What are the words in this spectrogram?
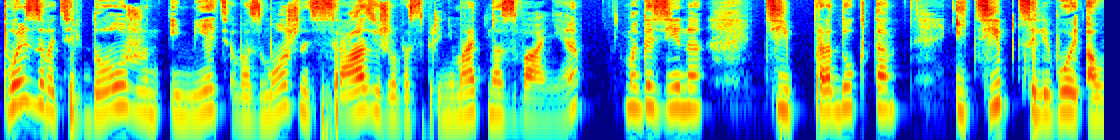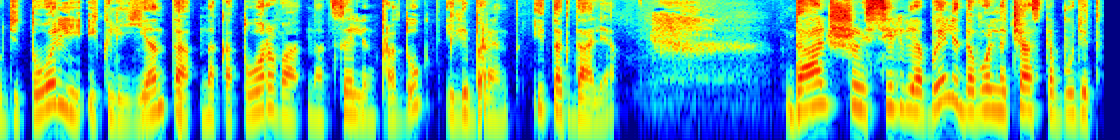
пользователь должен иметь возможность сразу же воспринимать название магазина, тип продукта и тип целевой аудитории и клиента, на которого нацелен продукт или бренд и так далее. Дальше Сильвия Белли довольно часто будет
